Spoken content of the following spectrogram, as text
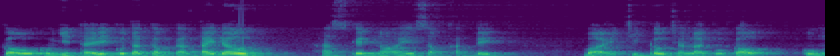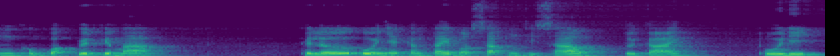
Cậu không nhìn thấy cô ta cầm găng tay đâu. Haskett nói giọng khẳng định. Bởi chính câu trả lời của cậu Cũng không quả quyết kia mà. Thế lỡ cô ấy nhét găng tay vào sắc thì sao? Tôi cãi. Thôi đi,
